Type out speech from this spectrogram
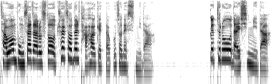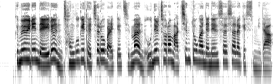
자원봉사자로서 최선을 다하겠다고 전했습니다. 끝으로 날씨입니다. 금요일인 내일은 전국이 대체로 맑겠지만 오늘처럼 아침 동안에는 쌀쌀하겠습니다.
